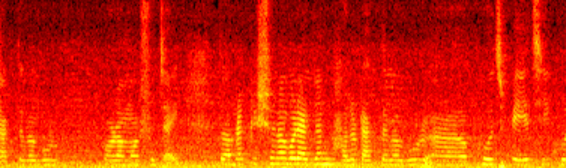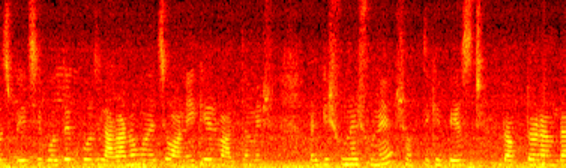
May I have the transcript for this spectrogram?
ডাক্তারবাবুর পরামর্শ চাই। তো আমরা কৃষ্ণনগরে একজন ভালো ডাক্তারবাবুর খোঁজ পেয়েছি খোঁজ পেয়েছি বলতে খোঁজ লাগানো হয়েছে অনেকের মাধ্যমে আর কি শুনে শুনে সব থেকে বেস্ট ডক্টর আমরা।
